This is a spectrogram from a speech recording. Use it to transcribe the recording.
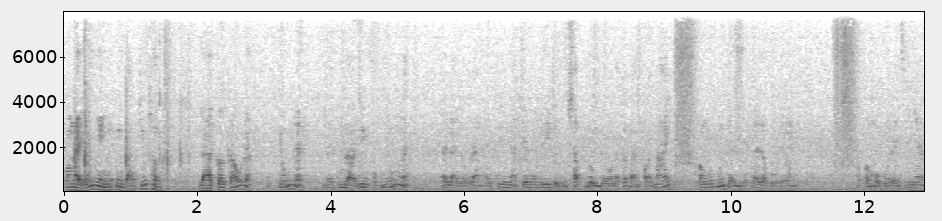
Con này giống như những phiên bản trước hơn là cơ cấu nè nhúng nè đây cũng là yên phục nhúng này, đây là độ đèn đầu tiên nè cho nên đi đường sắp đường đồ là các bạn thoải mái không có vấn đề gì đây là bộ đèn. Nó có một bộ đèn xi nhan.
